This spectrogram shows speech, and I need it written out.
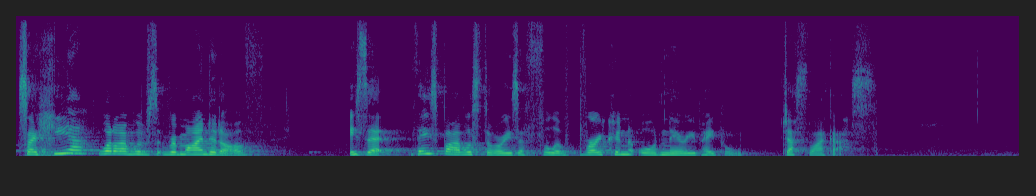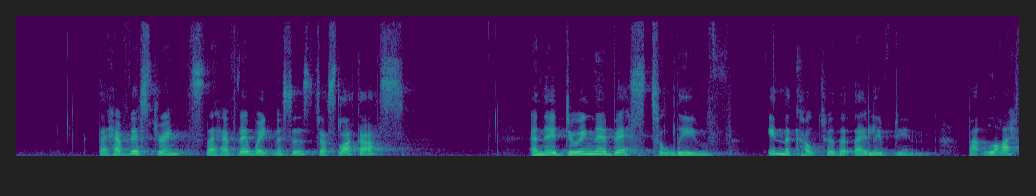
So, here, what I was reminded of is that these Bible stories are full of broken, ordinary people, just like us. They have their strengths, they have their weaknesses, just like us, and they're doing their best to live in the culture that they lived in. But life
